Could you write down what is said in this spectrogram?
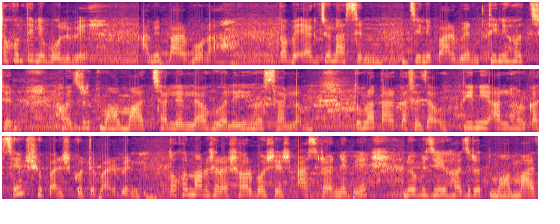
তখন তিনি বলবে, আমি পারব না। তবে একজন আছেন যিনি পারবেন, তিনি হচ্ছেন হজরত মোহাম্মদ সাল্লাহু আলহিহাসাল্লাম তোমরা তার কাছে যাও, তিনি আল্লাহর কাছে সুপারিশ করতে পারবেন। তখন মানুষেরা সর্বশেষ আশ্রয় নেবে নবীজি হজরত মোহাম্মদ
